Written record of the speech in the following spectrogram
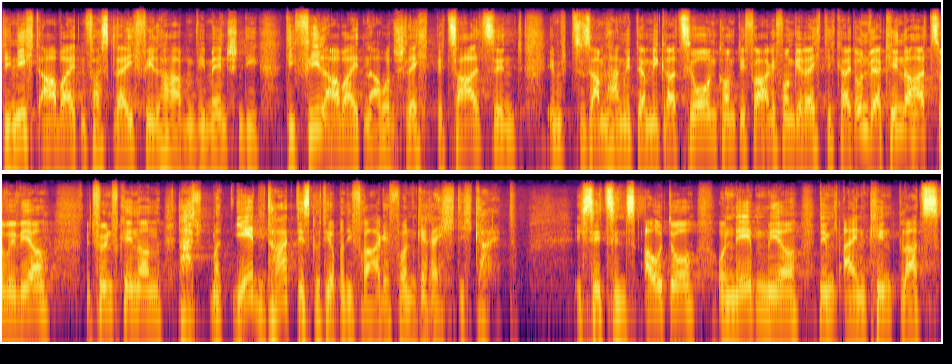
die nicht arbeiten, fast gleich viel haben wie Menschen, die, die viel arbeiten, aber schlecht bezahlt sind. Im Zusammenhang mit der Migration kommt die Frage von Gerechtigkeit. Und wer Kinder hat, so wie wir, mit fünf Kindern, man, jeden Tag diskutiert man die Frage von Gerechtigkeit. Ich sitze ins Auto und neben mir nimmt ein Kind Platz,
